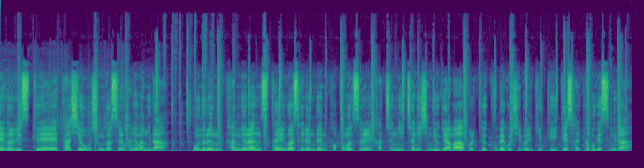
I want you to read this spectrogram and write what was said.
애널리스트에 다시 오신 것을 환영합니다. 오늘은 강렬한 스타일과 세련된 퍼포먼스를 갖춘 2026 야마하 볼트 950을 깊이 있게 살펴보겠습니다.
